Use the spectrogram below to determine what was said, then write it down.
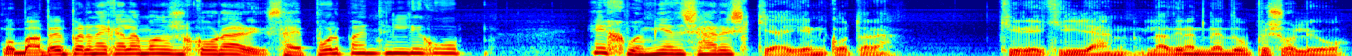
Ο Μπαπέ περνάει καλά μόνο στο σκοράρι. Στα υπόλοιπα είναι λίγο. Έχουμε μια δυσαρέσκεια γενικότερα, κύριε Κιλιάν. Δηλαδή, να την εντοπίσω λίγο.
